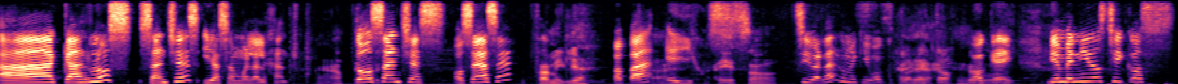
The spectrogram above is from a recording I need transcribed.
a Carlos Sánchez y a Samuel Alejandro. Ah, Todos Sánchez, o sea, hace familia, papá ah, e hijos. Eso. Sí, ¿verdad? No me equivoco. Correcto. Ok. Bienvenidos, chicos.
